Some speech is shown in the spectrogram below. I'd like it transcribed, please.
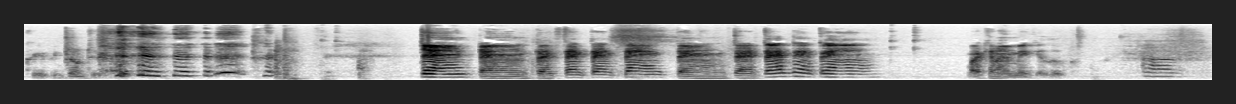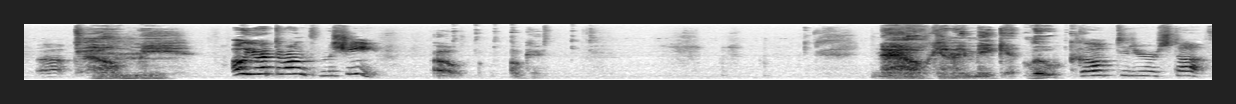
creepy. Don't do that. Dun, dun, dun, dun, dun, dun, dun, dun, dun, dun, dun. Why can't I make it, Luke? uh, uh, Tell me. oh, you're at the wrong machine. Oh, okay. Now can I make it, Luke? Go up to your stuff.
